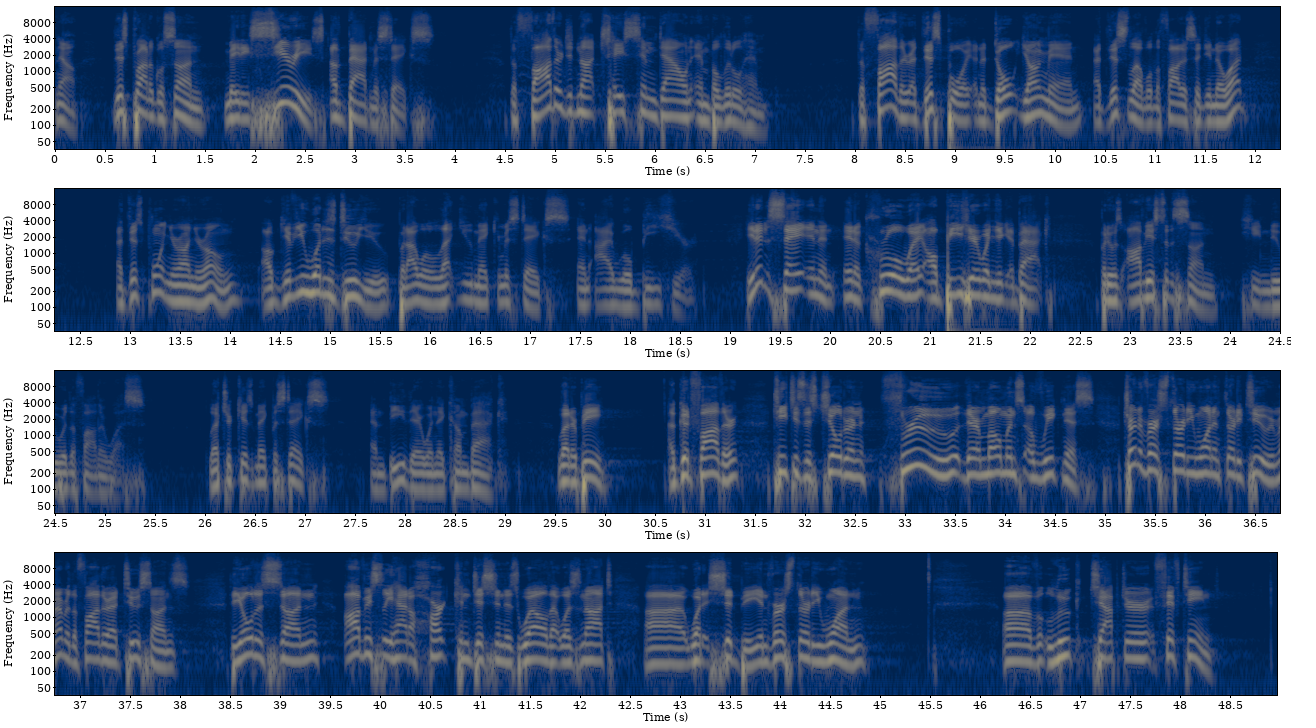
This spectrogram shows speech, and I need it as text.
Now, this prodigal son made a series of bad mistakes. The father did not chase him down and belittle him. The father, at this boy, an adult young man, at this level, the father said, You know what? At this point, you're on your own. I'll give you what is due you, but I will let you make your mistakes and I will be here. He didn't say it in, an, in a cruel way, I'll be here when you get back. But it was obvious to the son, he knew where the father was. Let your kids make mistakes and be there when they come back. Let her be. A good father teaches his children through their moments of weakness. Turn to verse 31 and 32. Remember, the father had two sons. The oldest son obviously had a heart condition as well that was not uh, what it should be. In verse 31 of Luke chapter 15.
